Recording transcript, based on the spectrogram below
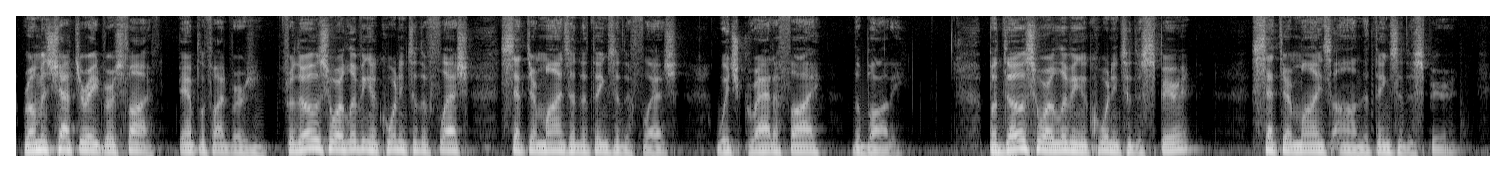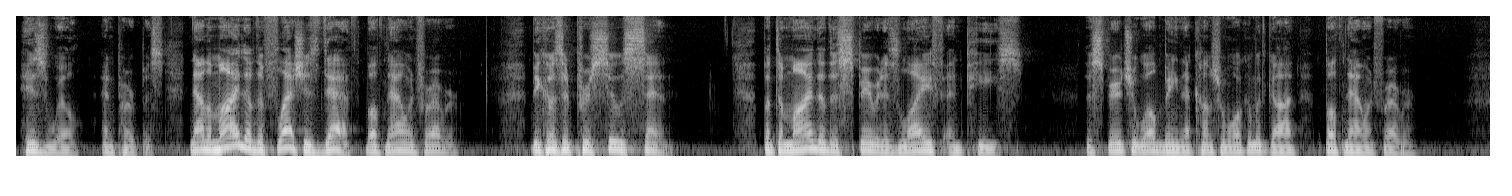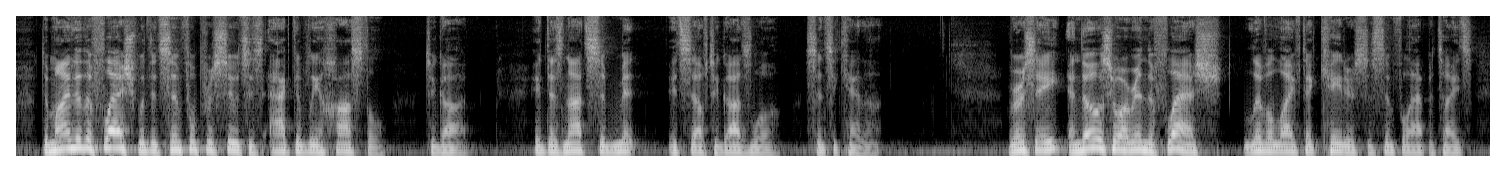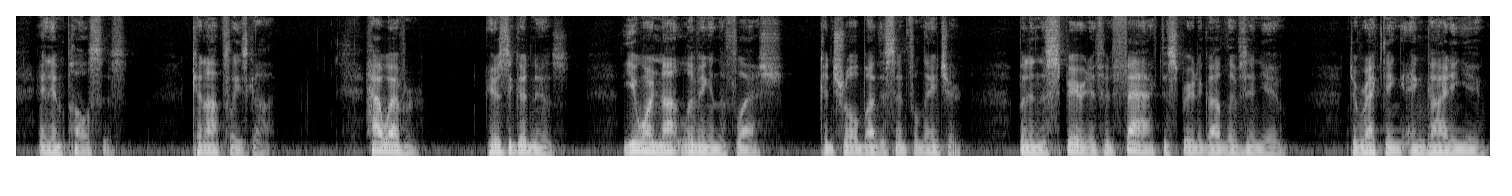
Romans chapter 8, verse 5, the Amplified Version. For those who are living according to the flesh set their minds on the things of the flesh, which gratify the body. But those who are living according to the Spirit set their minds on the things of the Spirit, His will and purpose. Now, the mind of the flesh is death, both now and forever, because it pursues sin. But the mind of the Spirit is life and peace, the spiritual well being that comes from walking with God, both now and forever. The mind of the flesh, with its sinful pursuits, is actively hostile to God. It does not submit itself to God's law, since it cannot. Verse 8 And those who are in the flesh live a life that caters to sinful appetites and impulses, cannot please God. However, here's the good news you are not living in the flesh, controlled by the sinful nature, but in the Spirit, if in fact the Spirit of God lives in you, directing and guiding you.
